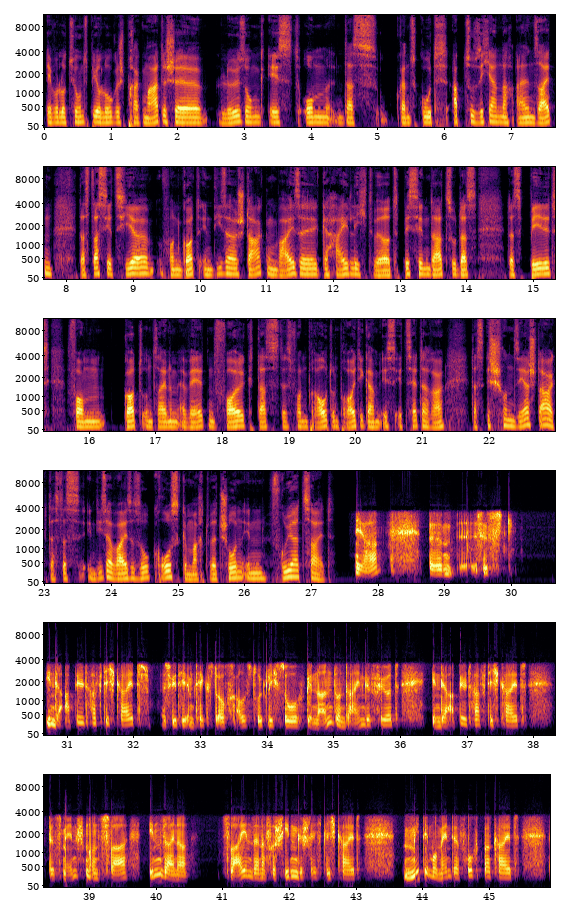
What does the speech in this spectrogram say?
evolutionsbiologisch pragmatische Lösung ist, um das ganz gut abzusichern nach allen Seiten, dass das jetzt hier von Gott in dieser starken Weise geheiligt wird, bis hin dazu, dass das Bild vom Gott und seinem erwählten Volk, dass das von Braut und Bräutigam ist, etc. Das ist schon sehr stark, dass das in dieser Weise so groß gemacht wird, schon in früher Zeit. Ja, ähm, es ist in der Abbildhaftigkeit, es wird hier im Text auch ausdrücklich so genannt und eingeführt, in der Abbildhaftigkeit des Menschen und zwar in seiner zwei, in seiner Verschiedengeschlechtlichkeit, mit dem Moment der Fruchtbarkeit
